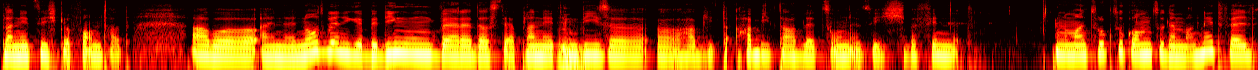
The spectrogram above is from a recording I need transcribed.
Planet sich geformt hat. Aber eine notwendige Bedingung wäre, dass der Planet Mhm. in dieser äh, habita habitable Zone sich befindet. Um nochmal zurückzukommen zu dem Magnetfeld.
